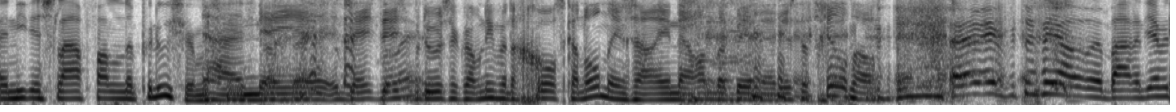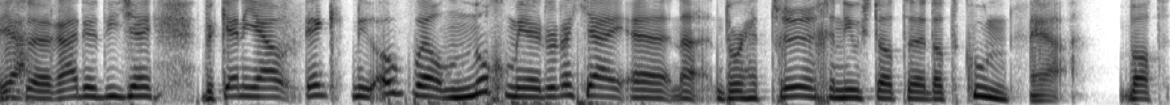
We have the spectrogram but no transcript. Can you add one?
eh, niet in slaap vallende producer. Misschien Ja, nee, dat, eh, deze, deze producer kwam niet met een gros kanon in, zijn, in de handen binnen. Dus dat scheelt al. Eh, even terug van jou, eh, Barend. Jij bent Ja. dus eh, radio-dj. We kennen jou, denk ik, nu ook wel nog meer... doordat jij, eh, nou, door het treurige nieuws dat, eh, dat Koen Ja. wat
